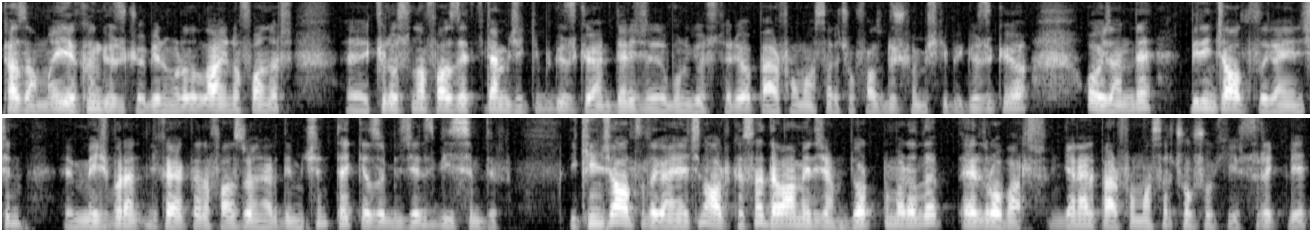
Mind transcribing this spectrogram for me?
kazanmaya yakın gözüküyor. Bir numaralı Line of Honor e, kilosundan fazla etkilenmeyecek gibi gözüküyor. Yani dereceleri bunu gösteriyor. Performansları çok fazla düşmemiş gibi gözüküyor. O yüzden de birinci altılı ganyan için e, mecburen ilk ayaklara fazla önerdiğim için tek yazabileceğiniz bir isimdir. İkinci altılı ganyan için arkasına devam edeceğim. 4 numaralı Eldrobar. Genel performansları çok çok iyi. Sürekli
